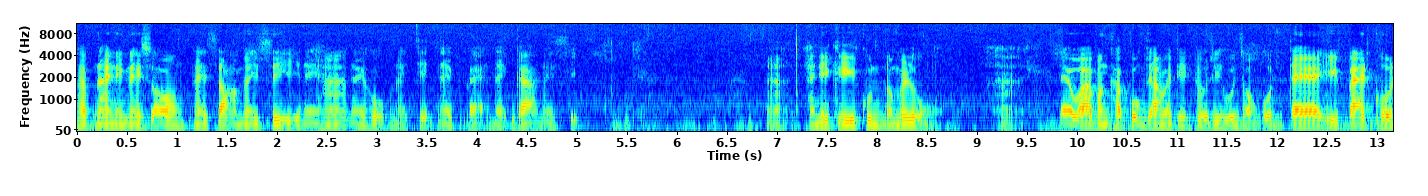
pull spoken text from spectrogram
นะครับในหนึ่งในสองในสามในสี่ในห้าในหกในเจ็ดในแปดในเก้าในสิบอันนี้คือคุณต้องมาลง แต่ว่าบังคับโครงสร้างไว้ติดตัวที่คุณสองคน แต่อีกแปดคน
